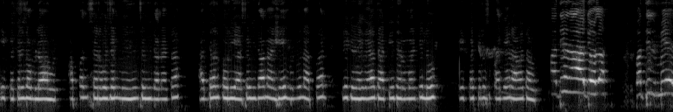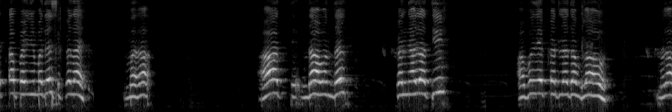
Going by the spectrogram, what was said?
एकत्र जमलो आहोत. आपण सर्वजण मिळून संविधानाचा आदर करूया. संविधान आहे म्हणून आपण वेगवेगळ्या जाती धर्माचे लोक एकत्र सुखाने राहत आहोत. माझे नाव देवला पाटील मी इयत्ता पहिलीमध्ये शिकत आहे. मला आज वंदन करण्यासाठी आपण एकत्र जमलो आहोत. मला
